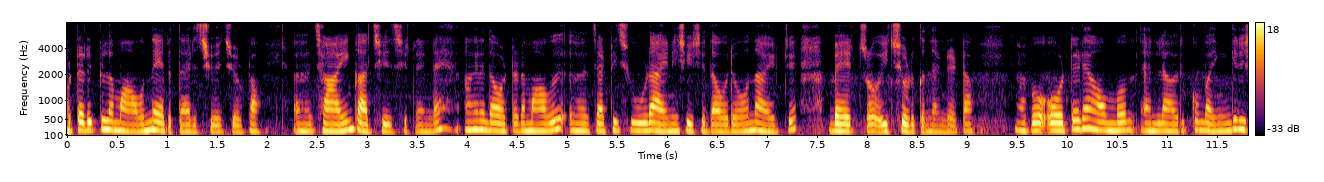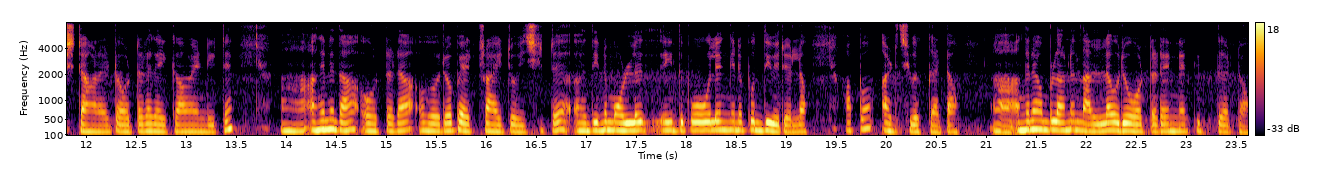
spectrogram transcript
ഒട്ടടക്കുള്ള മാവ് നേരത്തെ അരച്ച് വെച്ചു കേട്ടോ ചായയും കാച്ചി വെച്ചിട്ടുണ്ട്. അങ്ങനെ ഇതാ ഒട്ടട മാവ് ചട്ടി ചൂടായതിന് ശേഷം ഇതാ ഓരോന്നായിട്ട് ബാറ്റർ ഒഴിച്ച് കൊടുക്കുന്നുണ്ട് കേട്ടോ അപ്പോൾ ഓട്ടട ആകുമ്പം എല്ലാവർക്കും ഭയങ്കര ഇഷ്ടമാണ് കേട്ടോ ഓട്ടട കഴിക്കാൻ വേണ്ടിയിട്ട്. അങ്ങനെ ഇതാ ഓട്ടട ഓരോ ബാറ്ററായിട്ട് ഒഴിച്ചിട്ട് ഇതിന്റെ മുകളിൽ ഇതുപോലെ ഇങ്ങനെ പൊന്തി വരുമല്ലോ. അപ്പം അടിച്ചു വെക്കുക കേട്ടോ. അങ്ങനെ ആകുമ്പോഴാണ് നല്ല ഒരു ഓട്ടട തന്നെ കിട്ടുക കേട്ടോ.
